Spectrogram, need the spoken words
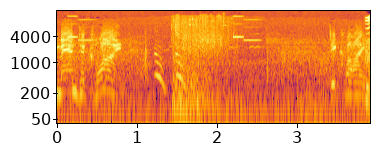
Command declined. Declined.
